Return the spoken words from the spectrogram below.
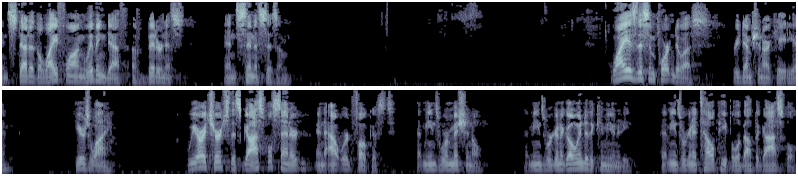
instead of the lifelong living death of bitterness and cynicism. Why is this important to us, Redemption Arcadia? Here's why. We are a church that's gospel centered and outward focused. That means we're missional. That means we're going to go into the community. That means we're going to tell people about the gospel,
